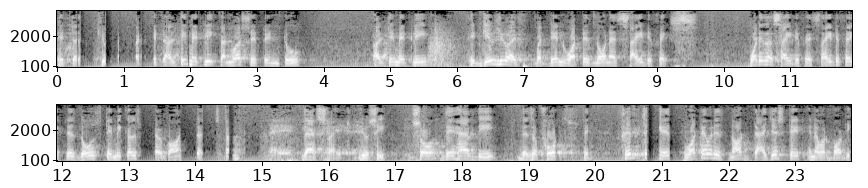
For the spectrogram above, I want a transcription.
It does cure, but it ultimately converts it into, ultimately, it gives you a, but then what is known as side effects. What is a side effect? Side effect is those chemicals which have gone the system. That's right, you see. So they have the, there's a fourth thing. Fifth thing is whatever is not digested in our body.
